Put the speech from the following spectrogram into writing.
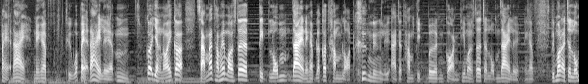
แปะได้นะครับ ถือว่าแปะได้เลยอะอืมก็อย่างน้อยก็สามารถทำให้มอนสเตอร์ติดล้มได้นะครับ แล้วก็ทำหลอดครึ่งหนึ่งหรืออาจจะทำติดเบิร์นก่อนที่มอนสเตอร์จะล้มได้เลยนะครับ หรือมอนอาจจะล้ม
